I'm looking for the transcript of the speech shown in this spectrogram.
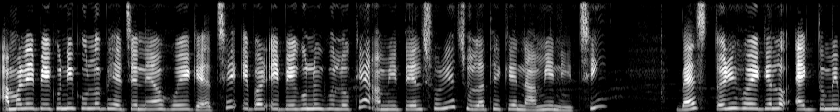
আমার এই বেগুনিগুলো ভেজে নেওয়া হয়ে গেছে। এবার এই বেগুনিগুলোকে আমি তেল সরিয়ে চুলা থেকে নামিয়ে নিচ্ছি। ব্যাস, তৈরি হয়ে গেল একদমই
